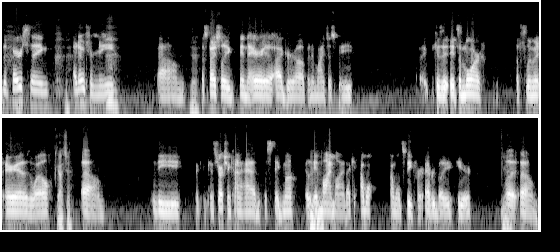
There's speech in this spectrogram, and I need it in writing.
the first thing I know for me, um, Yeah. especially in the area I grew up, and it might just be because it, it's a more affluent area as well. Gotcha. Um, the construction kind of had a stigma in Mhm. my mind. I, I won't I won't speak for everybody here, Yeah. but um,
